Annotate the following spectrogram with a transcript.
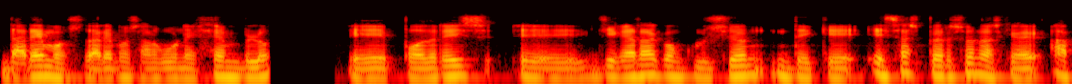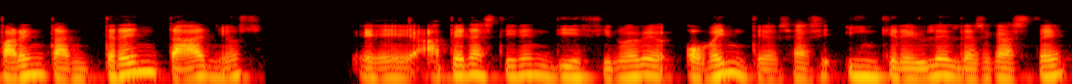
daremos, daremos algún ejemplo, podréis llegar a la conclusión de que esas personas que aparentan 30 años eh, apenas tienen 19 o 20. O sea, es increíble el desgaste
